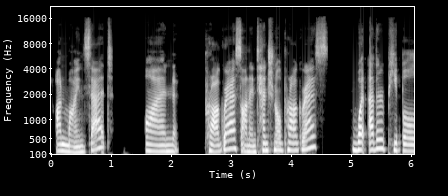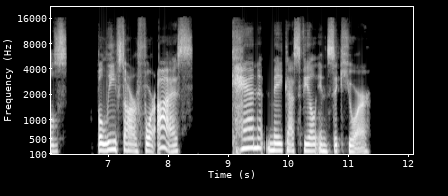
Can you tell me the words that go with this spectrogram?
on mindset, on progress, on intentional progress, what other people's beliefs are for us can make us feel insecure.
